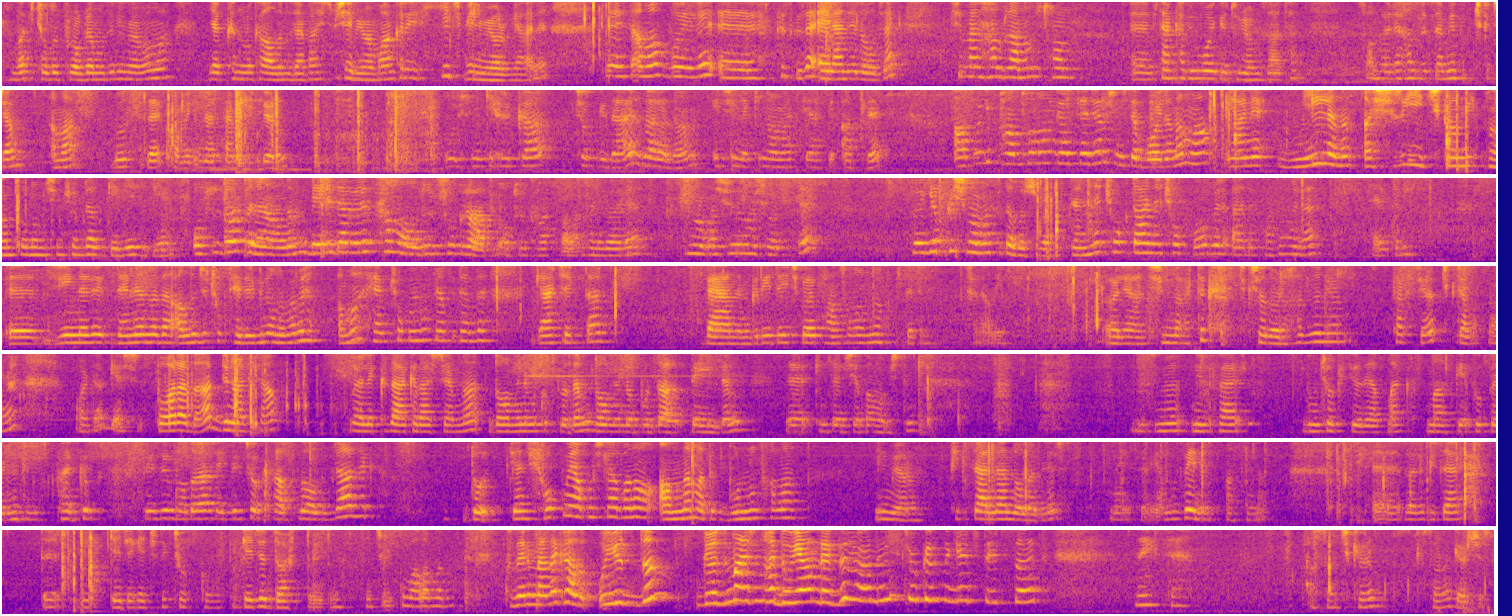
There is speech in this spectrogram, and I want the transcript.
Vakit olur programımızı bilmiyorum ama yakın mı kaldığımız yer falan hiçbir şey bilmiyorum. Ankara'yı hiç bilmiyorum yani. Neyse ama böyle e, kız kıza eğlenceli olacak. Şimdi ben hazırlandım. Son e, bir tane kabin boy götürüyorum zaten. Son böyle hazırlıklarımı yapıp çıkacağım. Ama bu size kombinimi göstermek istiyorum. Bu üstündeki hırka çok güzel. Zara'dan. İçindeki normal siyah bir atlet. Altımdaki pantolonu göstereceğim şimdi size boydan ama yani Milla'nın aşırı iyi çıkan bir pantolonu. Şimdi şöyle biraz geriye gideyim. 34 beden aldım. Beli de böyle tam oldu. Çok rahatım otur kalk falan hani böyle. Bilmiyorum aşırı hoşuma gitti. Böyle yapışmaması da hoşuma gitti. Ne çok dar ne çok bol. Böyle arada pantolon o yüzden sevdim. Ee, jeanleri denemeden alınca çok tedirgin olurum ama, ama hem çok uygun fiyatlı hem de gerçekten beğendim. Gri'de hiç böyle pantolon yok dedim. Hani alayım. Öyle yani. Şimdi artık çıkışa doğru hazırlanıyorum. Taksi çağırıp çıkacağım az sonra. Orada görüşürüz. Bu arada dün akşam böyle kız arkadaşlarımla doğum günümü kutladım. Doğum günümde burada değildim. Ve kimseye bir şey yapamamıştım. Yüzümü Nilüfer bunu çok istiyordu yapmak. Maske yapıp böyle hepimiz takıp bir fotoğraf çektik. Çok tatlı oldu. Birazcık do- yani şok mu yapmışlar bana anlamadık. Burnum falan bilmiyorum. Pikselden de olabilir. Neyse yani bu benim aslında. Ee, böyle güzel de bir gece geçirdik. Çok komikti. Gece dört uyudum. Hiç uykumu alamadım. Kuzenim bende kaldı. Uyudum. Gözümü açtım. Hadi uyan dedim. Ki çok hızlı geçti 3 saat. Neyse. Az sonra çıkıyorum. Sonra görüşürüz.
